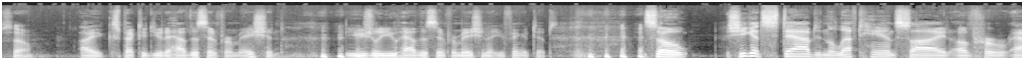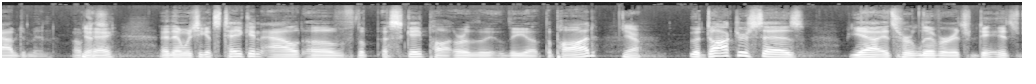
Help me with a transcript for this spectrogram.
So I expected you to have this information. Usually you have this information at your fingertips. so she gets stabbed in the left hand side of her abdomen. Okay. Yes. And then when she gets taken out of the escape pod or the the uh, the pod, yeah, the doctor says, "Yeah, it's her liver. It's da- it's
